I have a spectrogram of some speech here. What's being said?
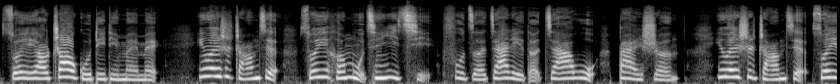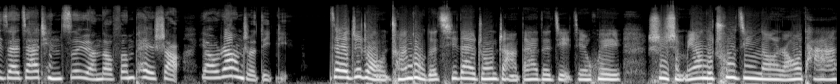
所以要照顾弟弟妹妹；因为是长姐，所以和母亲一起负责家里的家务、拜神；因为是长姐，所以在家庭资源的分配上要让着弟弟。在这种传统的期待中长大的姐姐会是什么样的处境呢？然后她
